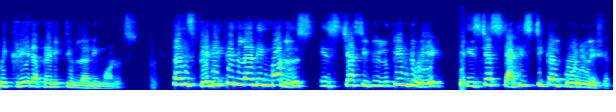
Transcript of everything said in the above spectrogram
we create a predictive learning models. Now, this predictive learning models is just, if you look into it, is just statistical correlation.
